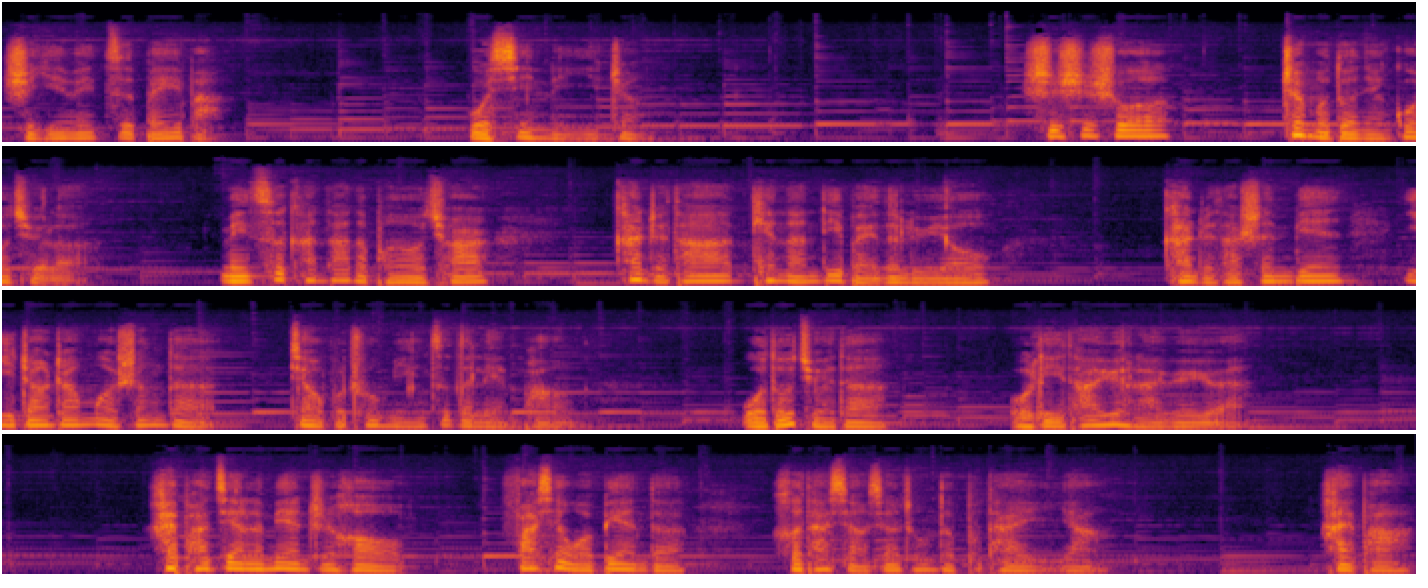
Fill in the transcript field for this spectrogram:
是因为自卑吧。”我心里一怔。诗诗说：“这么多年过去了。”每次看他的朋友圈，看着他天南地北的旅游，看着他身边一张张陌生的叫不出名字的脸庞，我都觉得我离他越来越远。害怕见了面之后，发现我变得和他想象中的不太一样。害怕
